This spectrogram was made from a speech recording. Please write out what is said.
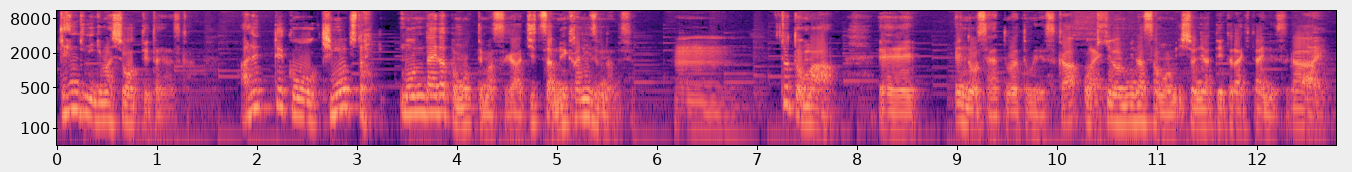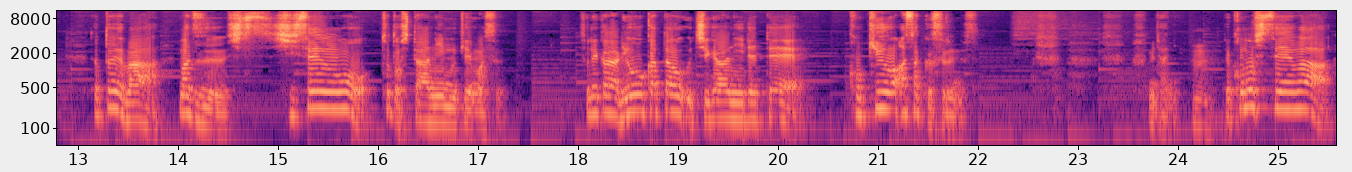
元気に行きましょうって言ったじゃないですか。あれってこう気持ちの問題だと思ってますが、実はメカニズムなんですよ。うん。ちょっとまあ、えー、遠藤さんやってもらってもいいですか、おはい聞きの皆さんも一緒にやっていただきたいんですが、はい。例えば、まず、し視線をちょっと下に向けます。それから両肩を内側に入れて、呼吸を浅くするんです。みたいに。うん。でこの姿勢は、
